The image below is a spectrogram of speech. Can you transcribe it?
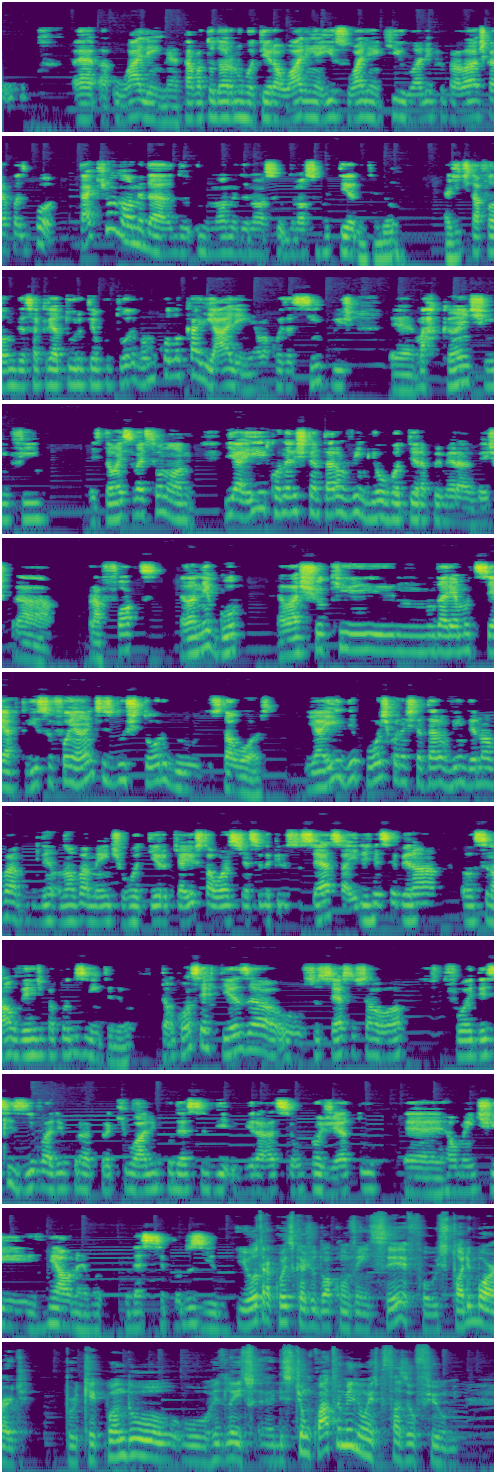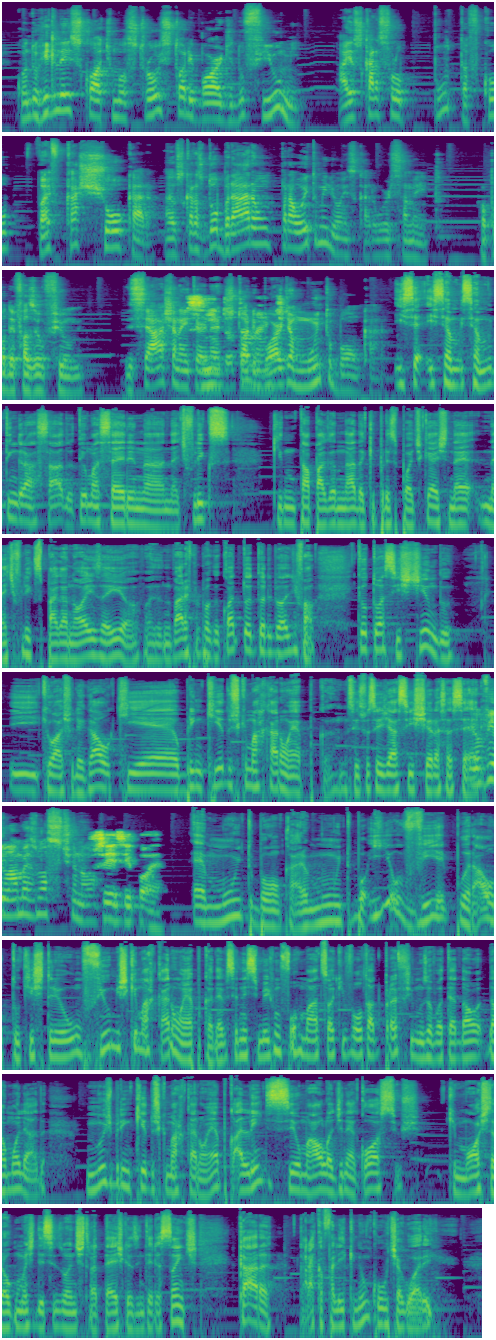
é, o Alien, né, tava toda hora no roteiro, ah, o Alien é isso, o Alien é aquilo, o Alien foi pra lá, os caras fazem, pô, tá aqui o nome, da, do, o nome do, nosso, do nosso roteiro, entendeu? A gente tá falando dessa criatura o tempo todo, vamos colocar ali Alien, é uma coisa simples, é, marcante, enfim. Então esse vai ser o nome. E aí, quando eles tentaram vender o roteiro a primeira vez pra, pra Fox, ela negou. Ela achou que não daria muito certo. Isso foi antes do estouro do, do Star Wars. E aí, depois, quando eles tentaram vender nova, de- novamente o roteiro, que aí o Star Wars tinha sido aquele sucesso, aí eles receberam o sinal verde para produzir, entendeu? Então, com certeza, o sucesso do Star Wars foi decisivo ali para que o Alien pudesse vi- virar a ser um projeto é, realmente real, né? Pudesse ser produzido. E outra coisa que ajudou a convencer foi o storyboard. Porque quando o Ridley. Eles tinham 4 milhões pra fazer o filme. Quando o Ridley Scott mostrou o storyboard do filme, aí os caras falaram: puta, ficou. Vai ficar show, cara. Aí os caras dobraram pra 8 milhões, cara, o orçamento. Pra poder fazer o filme. E você acha na Sim, internet o totalmente. storyboard é muito bom, cara. Isso é, isso, é, isso é muito engraçado. Tem uma série na Netflix que não tá pagando nada aqui pra esse podcast, né? Netflix paga nós aí, ó, fazendo várias propagandas. Quase todo, todo episódio a gente fala. Que eu tô assistindo e que eu acho legal, que é o Brinquedos que Marcaram Época. Não sei se vocês já assistiram essa série. Eu vi lá, mas não assisti, não. Não sei se qual é. É muito bom, cara, muito bom. E eu vi por alto que estreou um Filmes que Marcaram Época. Deve ser nesse mesmo formato, só que voltado pra filmes. Eu vou até dar, dar uma olhada. Nos brinquedos que marcaram época, além de ser uma aula de negócios, que mostra algumas decisões estratégicas interessantes, cara, caraca, eu falei que nem um coach agora, hein?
